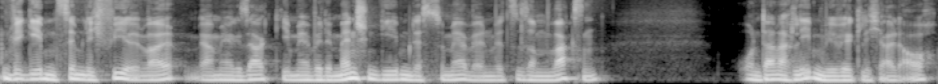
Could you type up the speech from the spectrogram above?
Und wir geben ziemlich viel, weil wir haben ja gesagt, je mehr wir den Menschen geben, desto mehr werden wir zusammen wachsen. Und danach leben wir wirklich halt auch.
